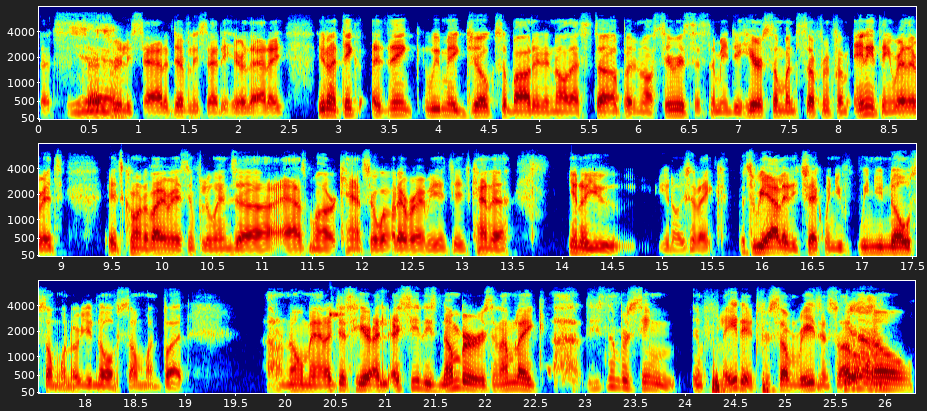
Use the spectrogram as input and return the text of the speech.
that's Yeah. that's really sad. It's definitely sad to hear that. I, you know, I think I think we make jokes about it and all that stuff, but in all seriousness, I mean, to hear someone suffering from anything, whether it's it's coronavirus, influenza, asthma, or cancer, whatever. I mean, it's, it's kind of, you know, you you know, it's like it's a reality check when you when you know someone or you know of someone, but. I don't know, man. I just hear, I, I see these numbers, and I'm like, ah, these numbers seem inflated for some reason. So I Yeah. don't know.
